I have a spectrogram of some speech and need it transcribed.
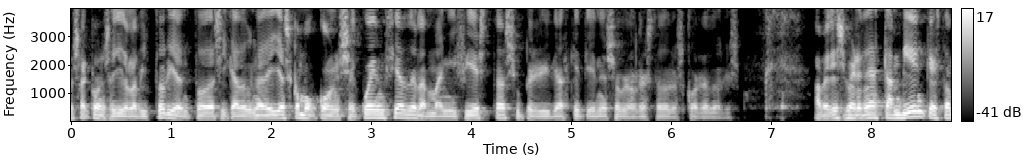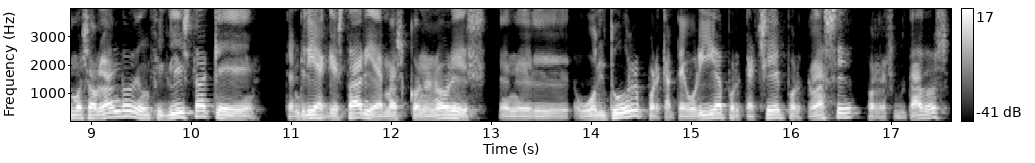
pues ha conseguido la victoria en todas y cada una de ellas como consecuencia de la manifiesta superioridad que tiene sobre el resto de los corredores. A ver, es verdad también que estamos hablando de un ciclista que tendría que estar y además con honores en el World Tour por categoría, por caché, por clase, por resultados.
